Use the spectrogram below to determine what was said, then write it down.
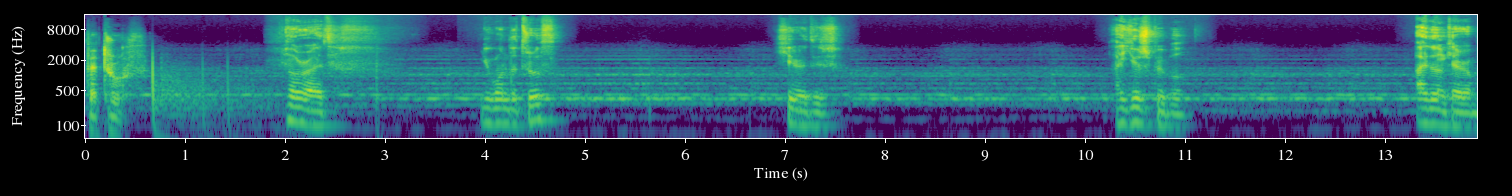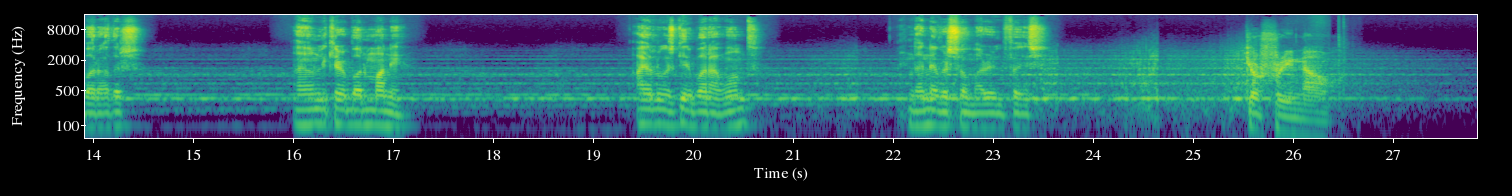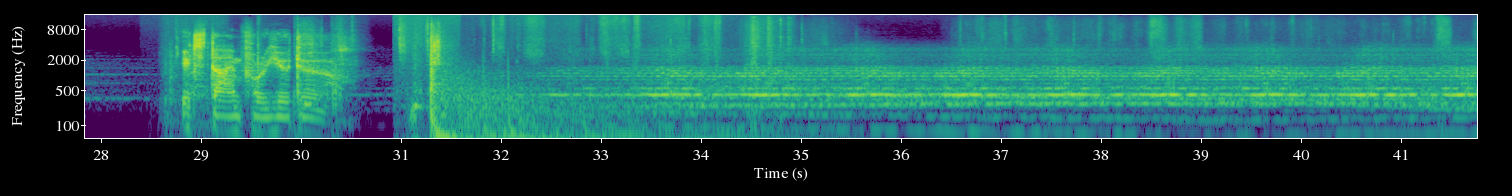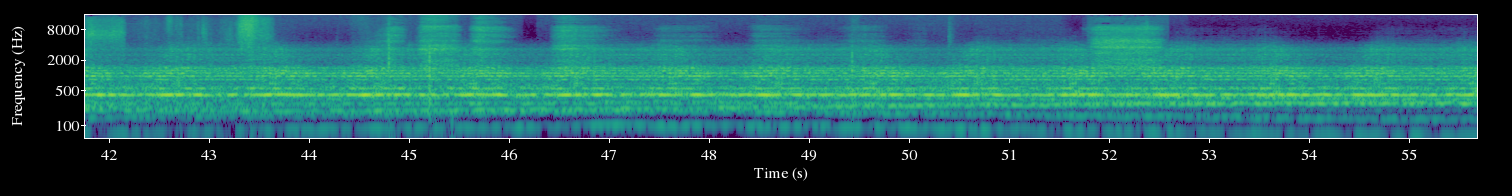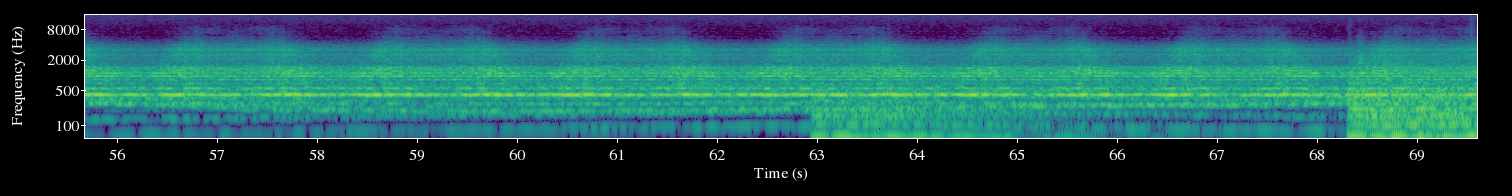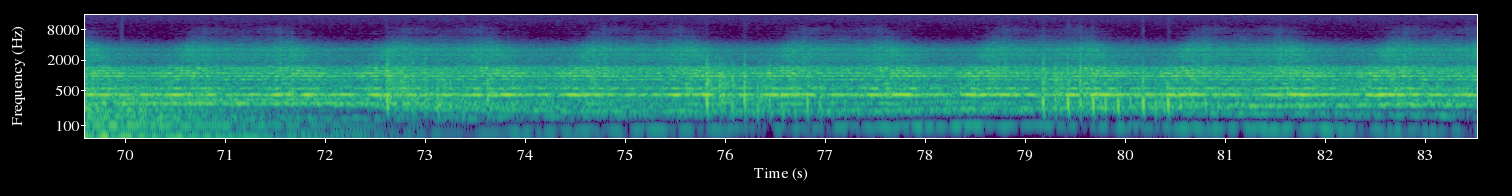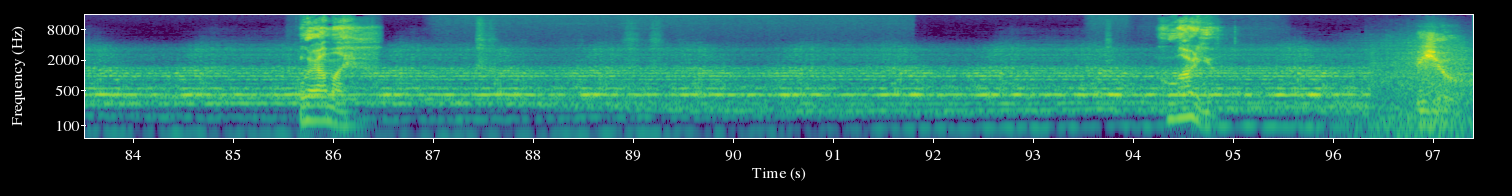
The truth. Alright. You want the truth? Here it is. I use people. I don't care about others. I only care about money. I always get what I want, and I never show my real face. You're free now. It's time for you to. Where am I? Who are you? You.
